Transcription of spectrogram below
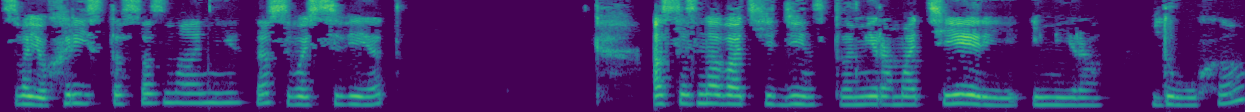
свое Христосознание, да, свой свет, осознавать единство мира материи и мира духа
